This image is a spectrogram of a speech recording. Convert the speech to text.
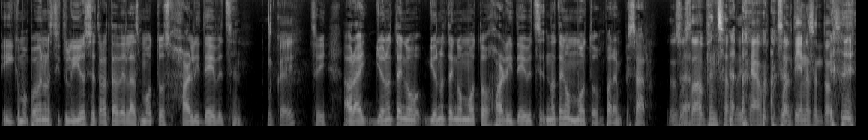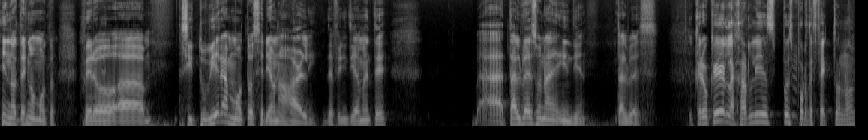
y como pueden los titulillos, se trata de las motos Harley Davidson. Ok. Sí. Ahora, yo no tengo, yo no tengo moto Harley Davidson, no tengo moto para empezar. Eso O sea, estaba pensando. Dije, ah, ¿cuál tienes entonces? no tengo moto. Pero um, si tuviera moto sería una Harley, definitivamente. Ah, tal vez una Indian, tal vez. Creo que la Harley es pues por defecto, ¿no?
